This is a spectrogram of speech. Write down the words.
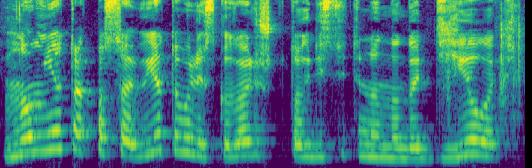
Но мне так посоветовали, сказали, что так действительно надо делать.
